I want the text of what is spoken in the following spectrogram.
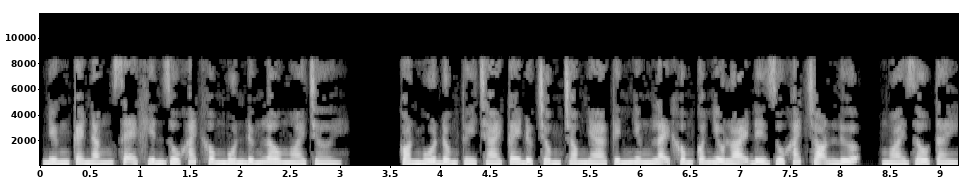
Nhưng cái nắng sẽ khiến du khách không muốn đứng lâu ngoài trời. Còn mùa đông tuy trái cây được trồng trong nhà kính nhưng lại không có nhiều loại để du khách chọn lựa, ngoài dâu tây.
